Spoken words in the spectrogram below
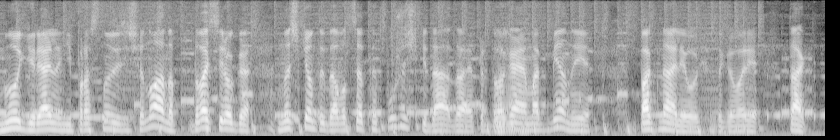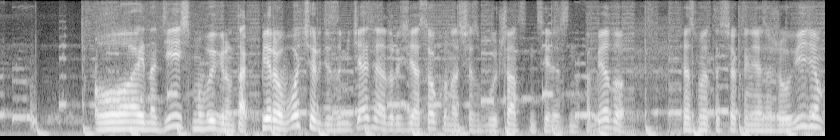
многие реально не проснулись еще. Ну ладно, давай, Серега, начнем тогда вот с этой пушечки, да, давай, предлагаем обмен и погнали, в общем-то, говори. Так, Ой, надеюсь, мы выиграем. Так, в очереди, замечательно, друзья. Сколько у нас сейчас будет шанс интересно на победу? Сейчас мы это все, конечно же, увидим.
